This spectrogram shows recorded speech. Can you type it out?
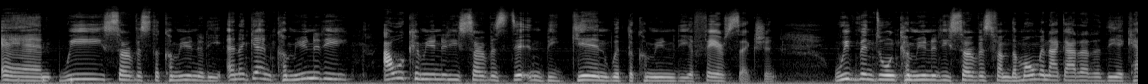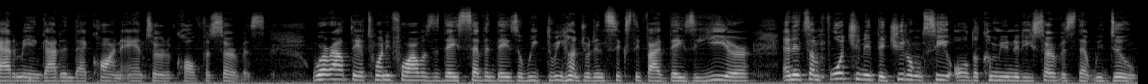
And we service the community. And again, community, our community service didn't begin with the community affairs section. We've been doing community service from the moment I got out of the academy and got in that car and answered a call for service. We're out there 24 hours a day, seven days a week, 365 days a year. And it's unfortunate that you don't see all the community service that we do.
